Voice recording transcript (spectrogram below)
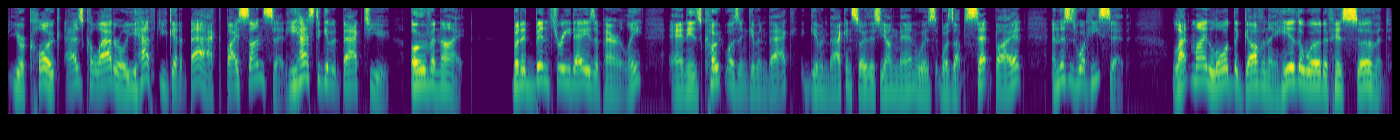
your cloak as collateral, you have to get it back by sunset. He has to give it back to you overnight. But it had been three days apparently, and his coat wasn't given back, given back, and so this young man was was upset by it. And this is what he said: "Let my lord the governor hear the word of his servant.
